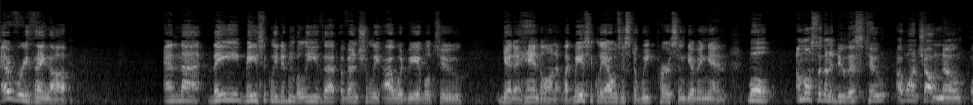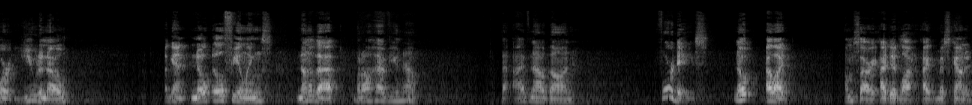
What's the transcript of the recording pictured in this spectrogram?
everything up and that they basically didn't believe that eventually I would be able to get a handle on it. Like basically, I was just a weak person giving in. Well, I'm also going to do this too. I want y'all to know, or you to know. Again, no ill feelings, none of that. But I'll have you know that I've now gone four days. Nope, I lied. I'm sorry, I did lie. I miscounted.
